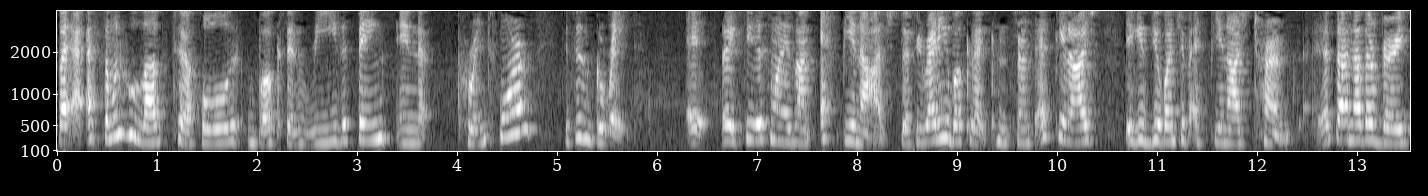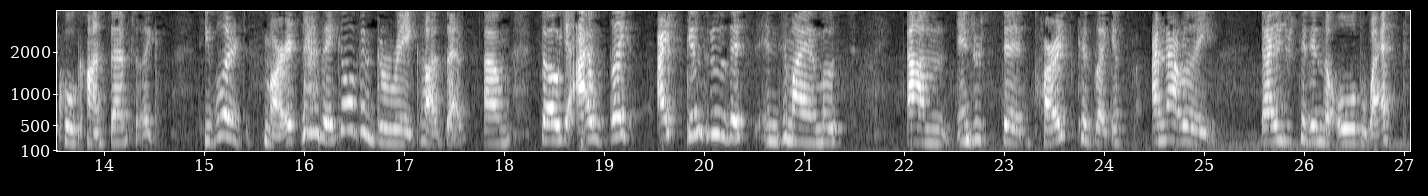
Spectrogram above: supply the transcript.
but as someone who loves to hold books and read things in print form, this is great. It, I see this one is on espionage. So if you're writing a book that concerns espionage, it gives you a bunch of espionage terms. That's another very cool concept. Like people are smart; they come up with great concepts. Um, so yeah, I like I skimmed through this into my most um, interested parts because like if I'm not really that interested in the old west,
